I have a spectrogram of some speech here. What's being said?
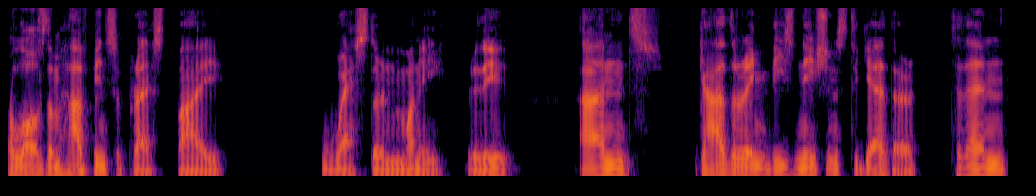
a lot of them have been suppressed by Western money, really, and gathering these nations together to then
